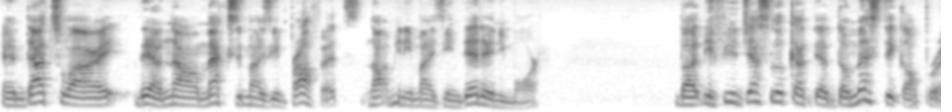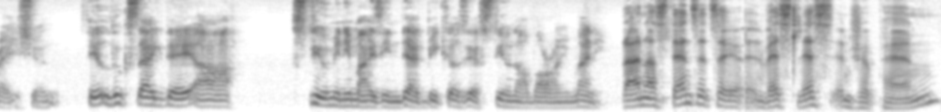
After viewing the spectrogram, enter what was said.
And that's why they are now maximizing profits, not minimizing debt anymore. But if you just look at their domestic operation, it looks like they are still minimizing debt because they're still not borrowing money. I understand that they invest less in Japan.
